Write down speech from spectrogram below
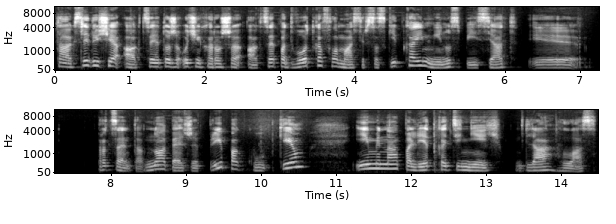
Так, следующая акция, тоже очень хорошая акция. Подводка фломастер со скидкой минус 50 э, процентов. Но опять же, при покупке именно палетка теней для глаз.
